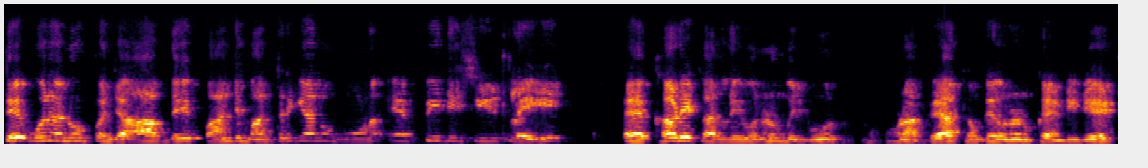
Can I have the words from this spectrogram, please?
ਤੇ ਉਹਨਾਂ ਨੂੰ ਪੰਜਾਬ ਦੇ ਪੰਜ ਮੰਤਰੀਆਂ ਨੂੰ ਹੁਣ ਐਮਪੀ ਦੀ ਸੀਟ ਲਈ ਖੜੇ ਕਰਨ ਲਈ ਉਹਨਾਂ ਨੂੰ ਮਜਬੂਰ ਹੋਣਾ ਪਿਆ ਕਿਉਂਕਿ ਉਹਨਾਂ ਨੂੰ ਕੈਂਡੀਡੇਟ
